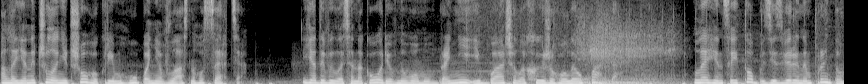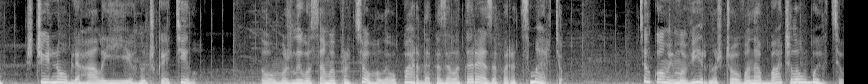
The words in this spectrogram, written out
Але я не чула нічого, крім гупання власного серця. Я дивилася на Каорі в новому вбранні і бачила хижого леопарда. Легінси й топ зі звіриним принтом щільно облягали її гнучке тіло. То, можливо, саме про цього леопарда казала Тереза перед смертю. Цілком імовірно, що вона бачила вбивцю,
